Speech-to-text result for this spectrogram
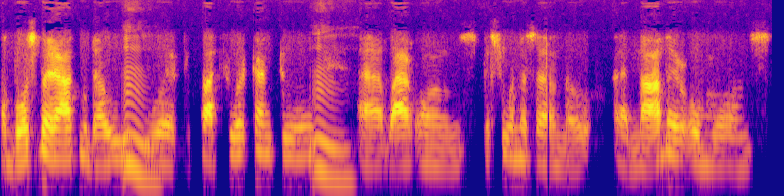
'n bosberaad moet hou mm. oor die pad voorkant toe mm. uh waar ons persone sal nou uh, nader om ons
